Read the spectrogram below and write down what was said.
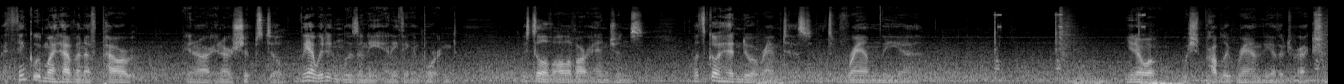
I think we might have enough power in our in our ship still. Yeah, we didn't lose any anything important. We still have all of our engines. Let's go ahead and do a ram test. Let's ram the uh, you know what? We should probably ram the other direction.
